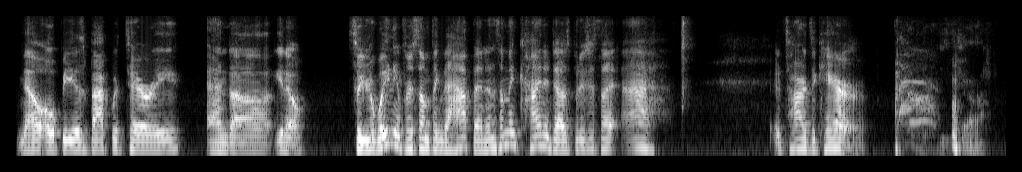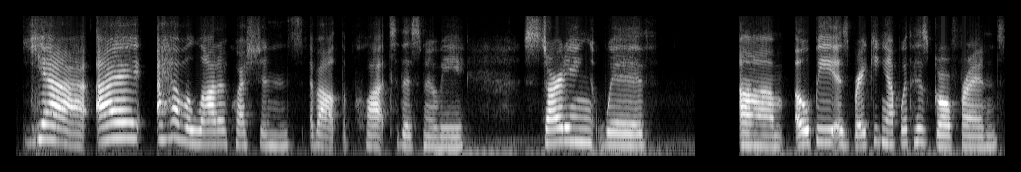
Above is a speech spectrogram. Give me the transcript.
now opie is back with terry and uh you know so you're waiting for something to happen and something kind of does but it's just like ah it's hard to care Yeah. Yeah, I I have a lot of questions about the plot to this movie. Starting with um Opie is breaking up with his girlfriend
